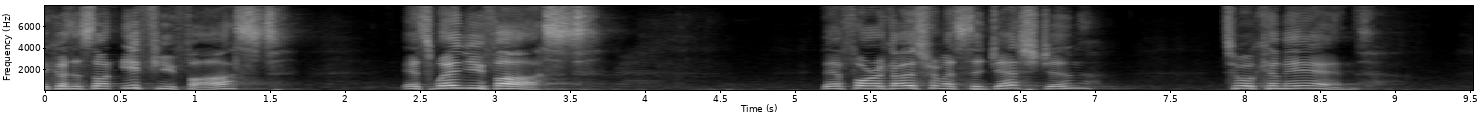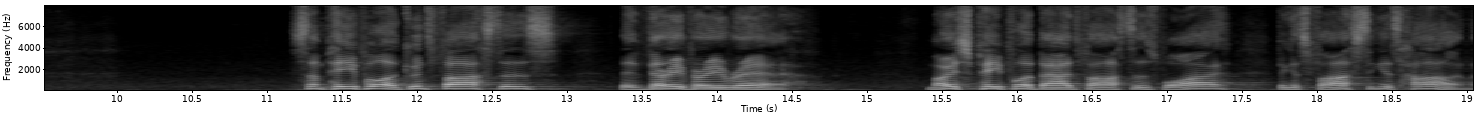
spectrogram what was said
Because it's not if you fast, it's when you fast. Therefore, it goes from a suggestion to a command. Some people are good fasters, they're very, very rare. Most people are bad fasters. Why? Because fasting is hard.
